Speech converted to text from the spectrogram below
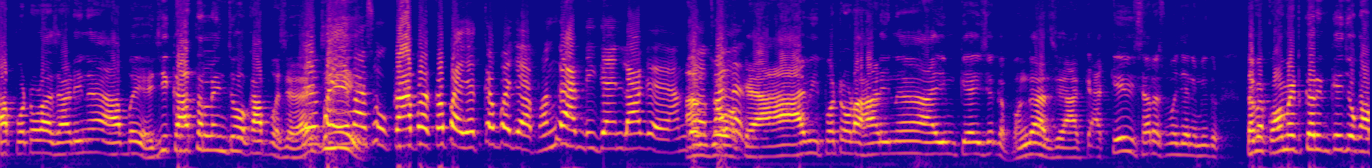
આ પટોળા સાડીને આ બે હજી કાતર લઈને જો કાપે છે હજી. એમાં શું કાપ કપાઈ જાય કપાઈ જાય. ભંગાર ડિઝાઇન લાગે. આમ જો કે આ આવી પટોળા સાડીને આ એમ કહે છે કે ભંગાર છે. આ કેવી સરસ મજાની મિત્રો. તમે કોમેન્ટ કરીને કહેજો કે આ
